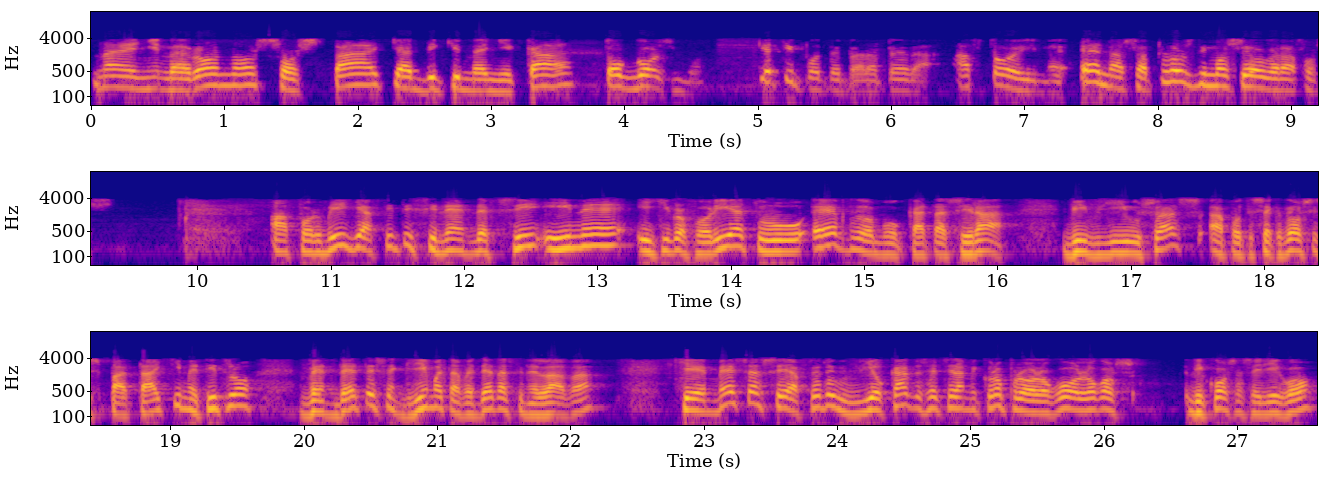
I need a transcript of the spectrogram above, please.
να ενημερώνω σωστά και αντικειμενικά τον κόσμο. Και τίποτε παραπέρα. Αυτό είμαι. Ένας απλός δημοσιογράφος. Αφορμή για αυτή τη συνέντευξη είναι η κυκλοφορία του 7ου κατά σειρά βιβλίου σας από τις εκδόσεις Πατάκη με τίτλο «Βεντέτες, εγκλήματα βεντέτα στην Ελλάδα» και μέσα σε αυτό το βιβλίο κάνοντας έτσι ένα μικρό προλογό, ο λόγος δικό σας σε λίγο,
